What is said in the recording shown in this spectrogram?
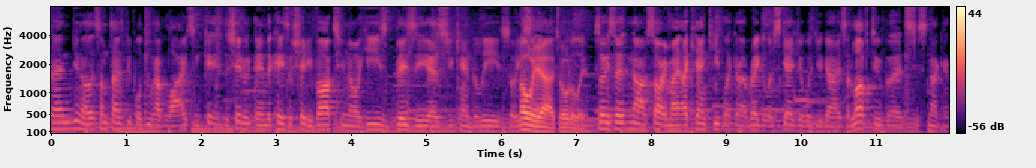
And you know, sometimes people do have lives. In, ca- the Shady, in the case of Shady Vox, you know, he's busy as you can't believe. So he Oh said, yeah, totally. So he said, "No, I'm sorry, man. I can't keep like a regular schedule with you guys. I'd love to, but it's just not. Gonna,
